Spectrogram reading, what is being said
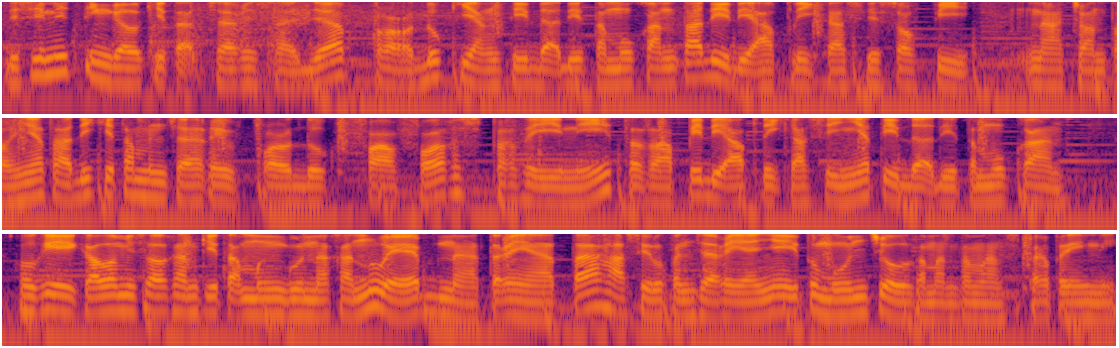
di sini tinggal kita cari saja produk yang tidak ditemukan tadi di aplikasi Shopee. Nah, contohnya tadi kita mencari produk favor seperti ini, tetapi di aplikasinya tidak ditemukan. Oke, kalau misalkan kita menggunakan web, nah ternyata hasil pencariannya itu muncul teman-teman seperti ini.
